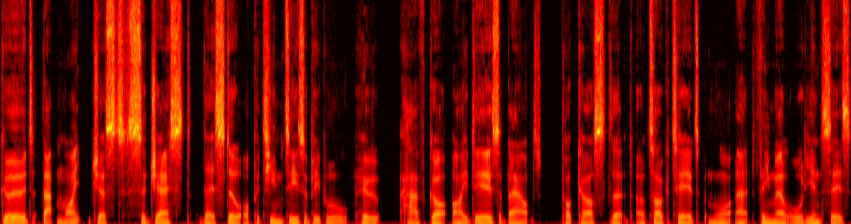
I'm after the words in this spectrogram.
good. That might just suggest there's still opportunities for people who have got ideas about podcasts that are targeted more at female audiences.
